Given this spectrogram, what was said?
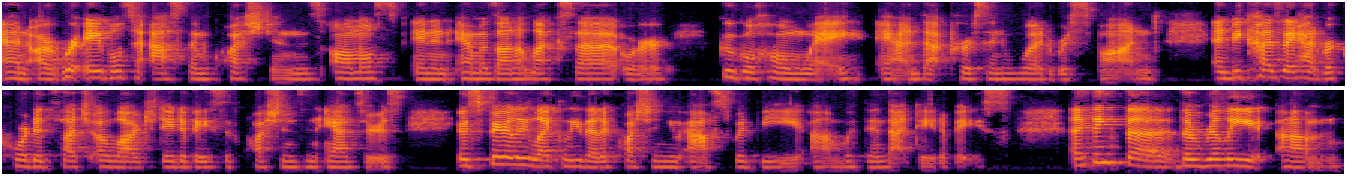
and are, were able to ask them questions almost in an Amazon Alexa or Google Home way, and that person would respond. And because they had recorded such a large database of questions and answers, it was fairly likely that a question you asked would be um, within that database. And I think the, the really um,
